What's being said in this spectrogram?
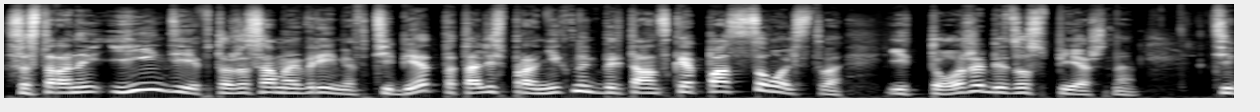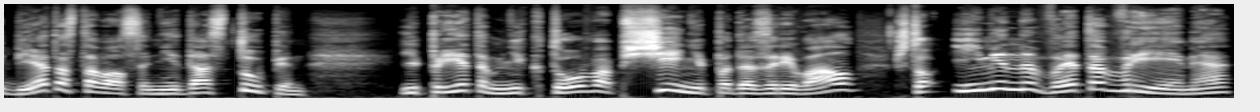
Со стороны Индии в то же самое время в Тибет пытались проникнуть британское посольство, и тоже безуспешно. Тибет оставался недоступен. И при этом никто вообще не подозревал, что именно в это время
